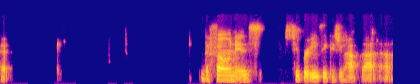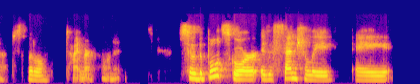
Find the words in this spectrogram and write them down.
Good. The phone is super easy because you have that uh, just little timer on it. So the Bolt score is essentially a,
